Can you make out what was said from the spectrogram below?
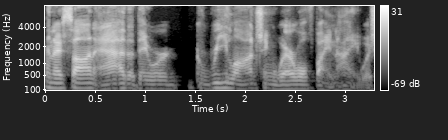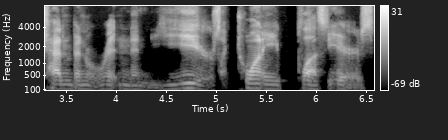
and I saw an ad that they were relaunching Werewolf by Night, which hadn't been written in years, like 20 plus years.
